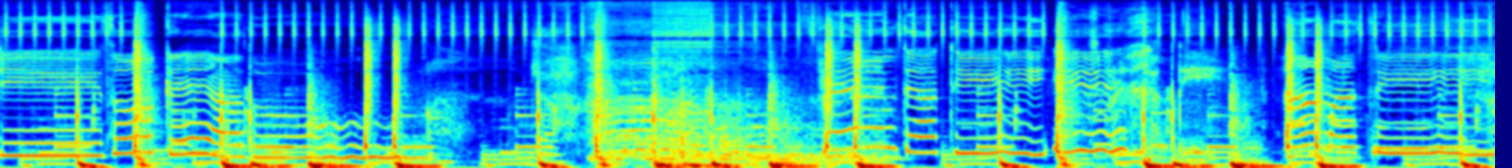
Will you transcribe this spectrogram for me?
Estallido creado. Frente a ti. La matriz.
